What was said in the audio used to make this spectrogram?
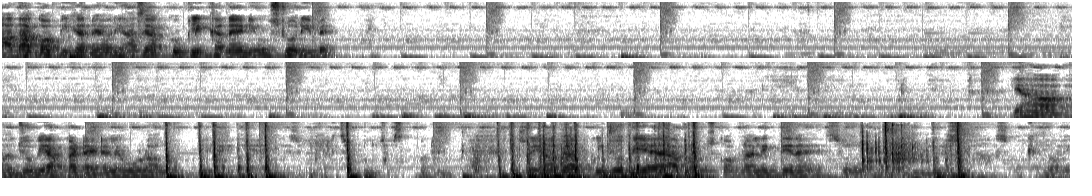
आधा कॉपी करना है और यहाँ से आपको क्लिक करना है न्यू स्टोरी पे। यहाँ जो भी आपका टाइटल है वो डालो सो यहाँ पे आपको जो भी है, आप उसको अपना लिख देना है। So okay sorry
